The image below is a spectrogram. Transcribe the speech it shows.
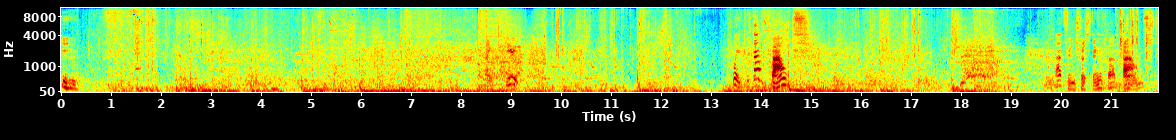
Thank you. Wait, did that bounce? That's interesting if that bounced.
